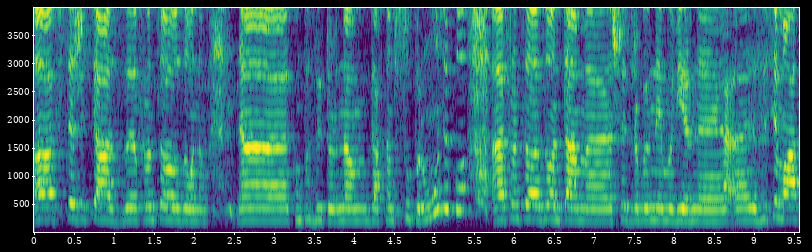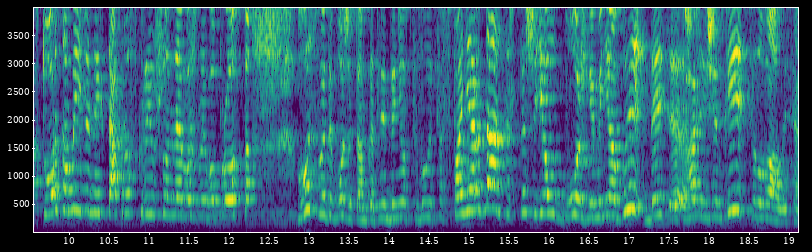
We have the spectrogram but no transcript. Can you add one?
е, все життя з Франсуа Озоном. Е, композитор нам дав нам супер музику. Е, Франсуа там е, щось зробив неймовірне е, з усіма акторками, він їх так розкрив, що неможливо просто. Господи Боже, там Катрін Деньов цілується з пані Ардан. Це ж те, що я обожнюю. Мені аби десь гарні жінки цілувалися.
